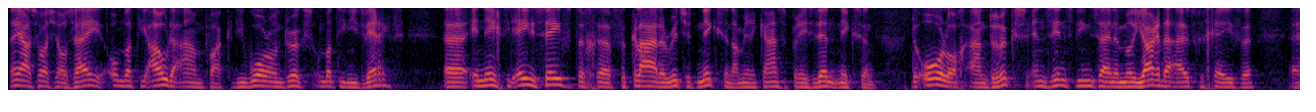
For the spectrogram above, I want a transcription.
Nou ja, zoals je al zei, omdat die oude aanpak, die war on drugs, omdat die niet werkt. Uh, in 1971 uh, verklaarde Richard Nixon, de Amerikaanse president Nixon, de oorlog aan drugs. En sindsdien zijn er miljarden uitgegeven, uh,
